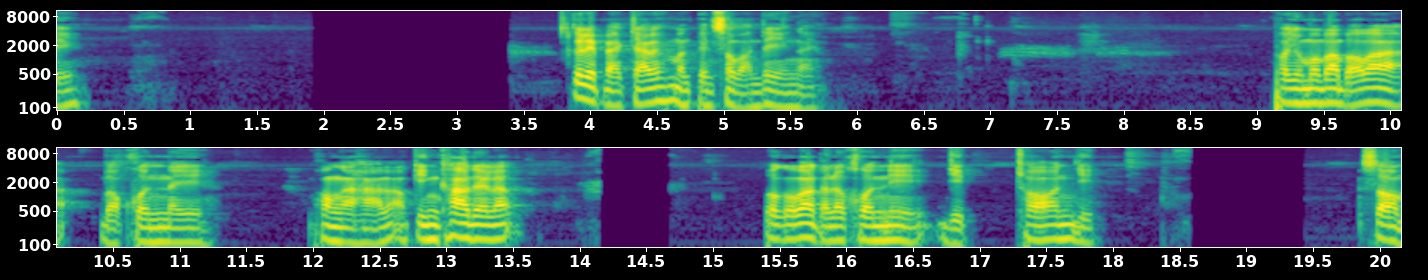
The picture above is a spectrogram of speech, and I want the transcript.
ย ก็เลยแปลกใจว่ามันเป็นสวรรค์ได้ยังไง พอยมบาบอกว่าบอกคนในห้องอาหารว่าเอากินข้าวได้แล้วเพราะว่าแต่ละคนนี่หยิบช้อนหยิบซ่อม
